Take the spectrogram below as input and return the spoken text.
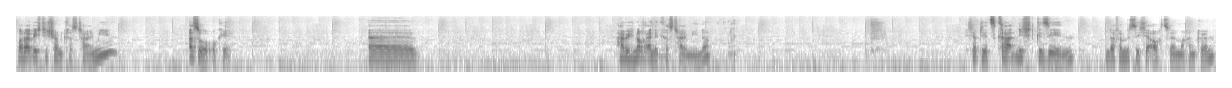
Oder habe ich die schon Kristallminen? Achso, okay. Äh, habe ich noch eine Kristallmine? Ich habe die jetzt gerade nicht gesehen. Und dafür müsste ich ja auch zwei machen können.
